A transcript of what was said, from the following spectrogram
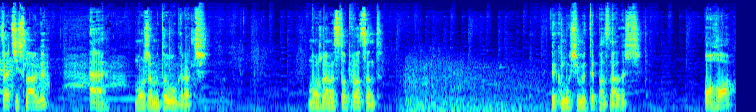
Trzeci slag. E. Możemy to ugrać. Możemy 100%. Tylko musimy typa znaleźć. Oho!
